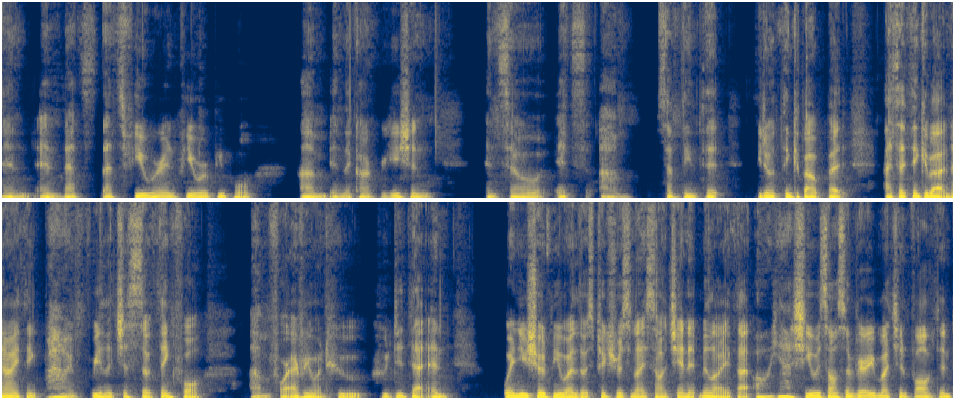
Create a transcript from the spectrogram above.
and and that's that's fewer and fewer people um, in the congregation and so it's um, something that you don't think about but as i think about now i think wow i'm really just so thankful um, for everyone who who did that and when you showed me one of those pictures and I saw Janet Miller, I thought, oh yeah, she was also very much involved and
